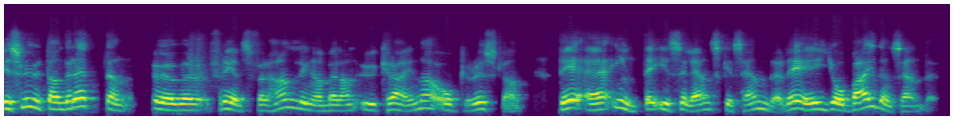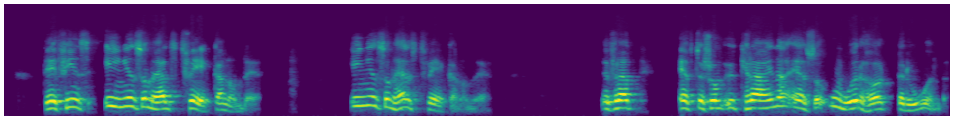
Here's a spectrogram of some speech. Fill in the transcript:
beslutanderätten över fredsförhandlingar mellan Ukraina och Ryssland, det är inte i Zelenskyjs händer, det är i Joe Bidens händer. Det finns ingen som helst tvekan om det. Ingen som helst tvekan om det. Därför att eftersom Ukraina är så oerhört beroende.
